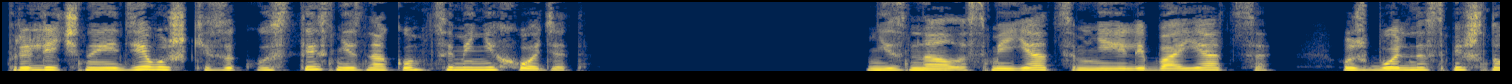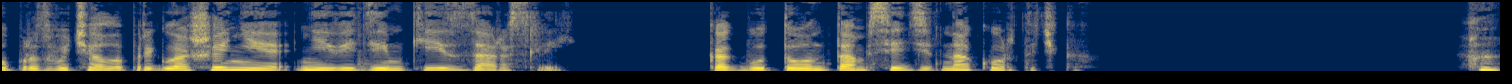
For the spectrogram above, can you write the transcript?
Приличные девушки за кусты с незнакомцами не ходят. Не знала, смеяться мне или бояться. Уж больно смешно прозвучало приглашение невидимки из зарослей. Как будто он там сидит на корточках. «Хм,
